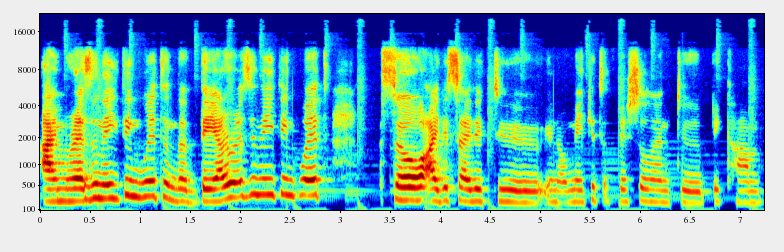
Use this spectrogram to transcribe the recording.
I'm resonating with and that they are resonating with. So I decided to, you know, make it official and to become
